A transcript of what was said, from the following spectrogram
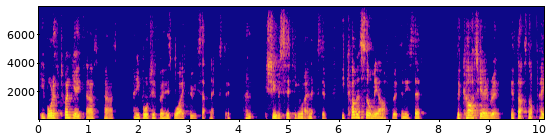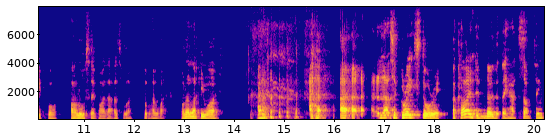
he bought it for twenty eight thousand pounds. And he bought it for his wife, who he sat next to, and she was sitting right next to him. He come and saw me afterwards, and he said, "The Cartier ring. If that's not paid for, I'll also buy that as well for my wife. What a lucky wife!" And uh, uh, and that's a great story. A client didn't know that they had something.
